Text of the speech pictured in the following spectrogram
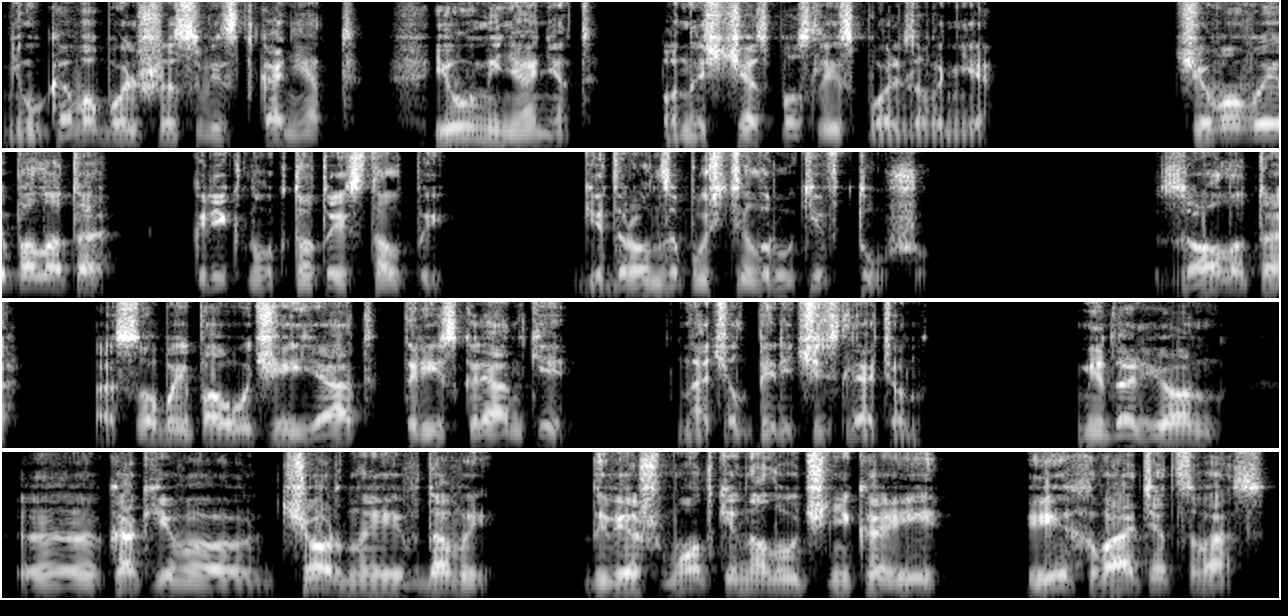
Ни у кого больше свистка нет. И у меня нет. Он исчез после использования. «Чего выпало-то?» — крикнул кто-то из толпы. Гидрон запустил руки в тушу. «Золото, особый паучий яд, три склянки, Начал перечислять он. Медальон, э, как его, черные вдовы. Две шмотки на лучника и... И хватит с вас.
